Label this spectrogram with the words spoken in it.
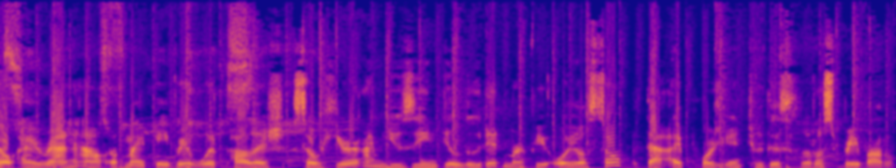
So I ran out of my favorite wood polish, so here I'm using diluted Murphy oil soap that I poured into this little spray bottle.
